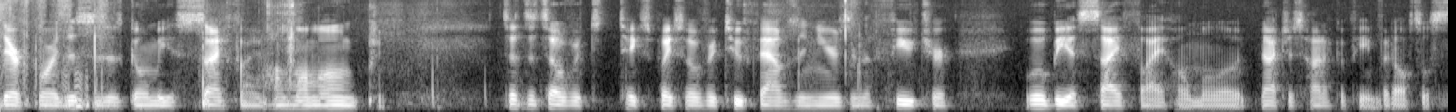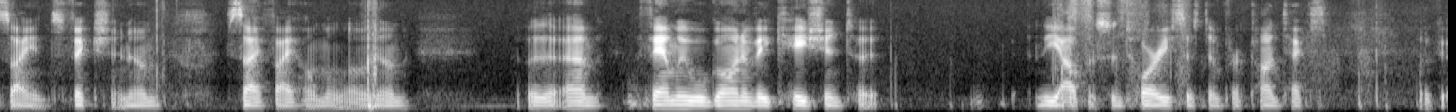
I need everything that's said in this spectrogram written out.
Therefore, this is going to be a sci-fi Home Alone. Since it's over takes place over 2,000 years in the future, it will be a sci-fi Home Alone. Not just Hanukkah theme, but also science fiction. Um, sci-fi Home Alone. Um, um, the family will go on a vacation to the Alpha Centauri system. For context, okay,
